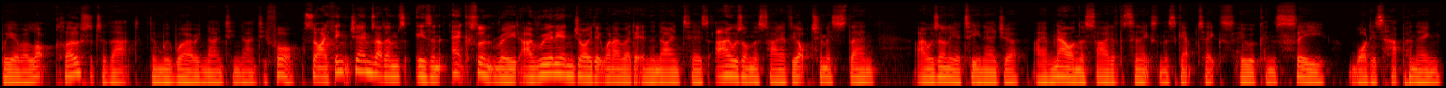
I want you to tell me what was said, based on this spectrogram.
we are a lot closer to that than we were in 1994. So I think James Adams is an excellent read. I really enjoyed it when I read it in the 90s. I was on the side of the optimists then. I was only a teenager. I am now on the side of the cynics and the skeptics who can see what is happening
